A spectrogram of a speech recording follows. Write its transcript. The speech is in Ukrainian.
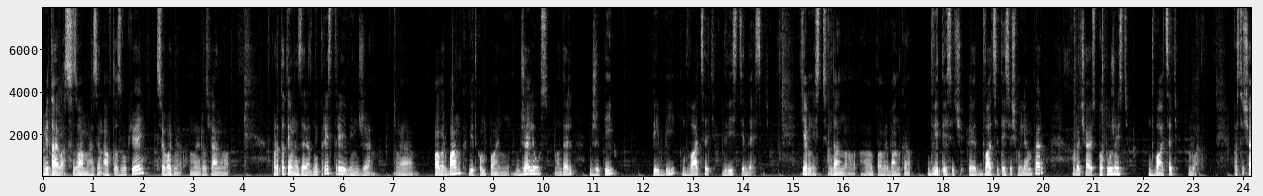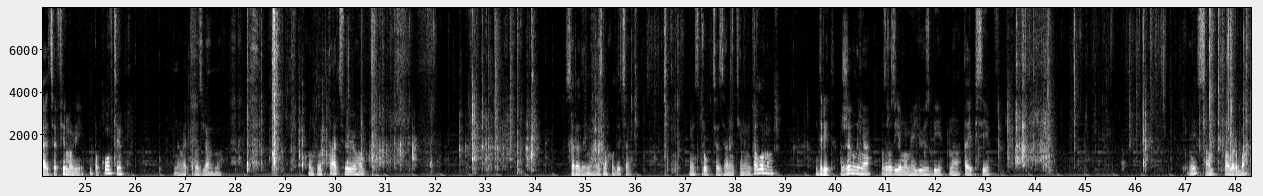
Вітаю вас! З вами магазин «Автозвук.UA». Сьогодні ми розглянемо портативний зарядний пристрій, він же е, Powerbank від компанії Gelius, модель GP PB20210. Ємність даного павербанка 2000, е, 20 тисяч мА, вибачаюсь, потужність 20 Вт. Постачається в фірмовій упаковці. Давайте розглянемо комплектацію його. Всередині у нас знаходиться інструкція з гарантійним талоном, дріт живлення з роз'ємами USB на Type-C і сам павербанк.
